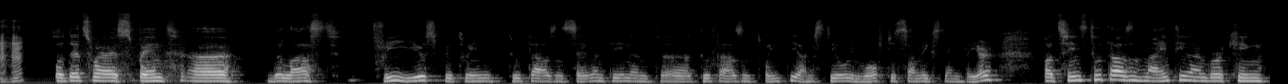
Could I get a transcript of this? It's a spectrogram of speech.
Mm-hmm. So that's why I spent uh, the last three years between 2017 and uh, 2020. I'm still involved to some extent there. But since 2019, I'm working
